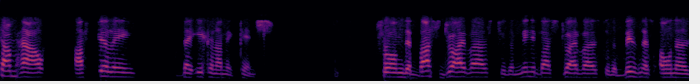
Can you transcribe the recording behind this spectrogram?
somehow are feeling the economic pinch from the bus drivers to the minibus drivers to the business owners,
